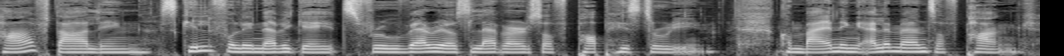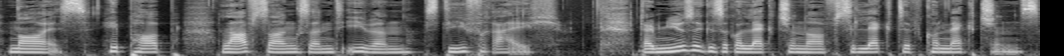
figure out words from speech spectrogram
Half Darling skillfully navigates through various levels of pop history, combining elements of punk, noise, hip hop, love songs, and even Steve Reich. Their music is a collection of selective connections,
